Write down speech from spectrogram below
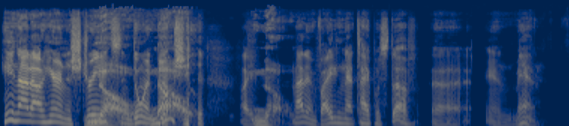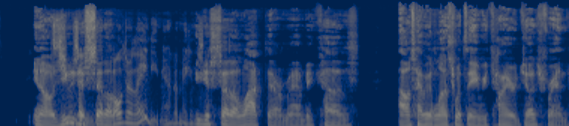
he's not out here in the streets No, and doing dumb no. shit. Like No. not inviting that type of stuff. Uh, and man, You know, you just said a, older lady, man. You just said a lot there, man, because I was having lunch with a retired judge friend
